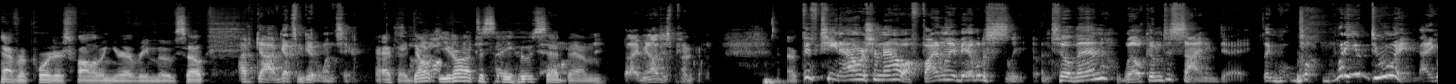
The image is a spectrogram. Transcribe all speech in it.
have reporters following your every move. So I've got, I've got some good ones here. Okay. So don't, you don't have to say who said them. But I mean, I'll just pick okay. one. Okay. 15 hours from now, I'll finally be able to sleep. Until then, welcome to signing day. It's like, what, what are you doing? Like,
